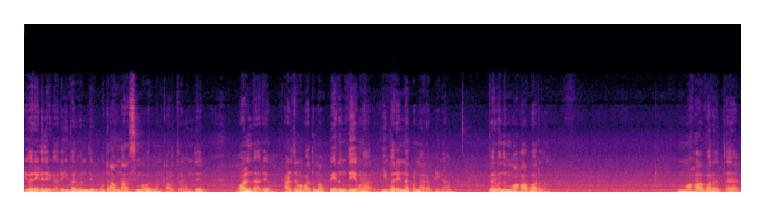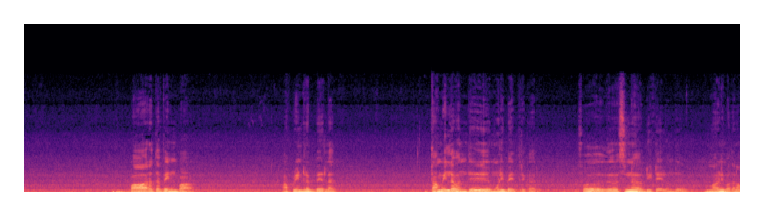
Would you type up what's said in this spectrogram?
இவர் எழுதியிருக்காரு. இவர் வந்து முதலாம் நரசிம்மவர்மன் காலத்தில் வந்து வாழ்ந்தார். அடுத்து நம்ம பார்த்தோம்னா பெருந்தேவனார். இவர் என்ன பண்ணார் அப்படின்னா இவர் வந்து மகாபாரதம். மகாபாரதத்தை பாரத வெண்பா அப்படின்ற பேரில் தமிழில் வந்து மொழிபெயர்த்திருக்காரு. ஸோ இது சின்ன டீட்டெயில் வந்து மறுபடியும் பார்த்தோன்னா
